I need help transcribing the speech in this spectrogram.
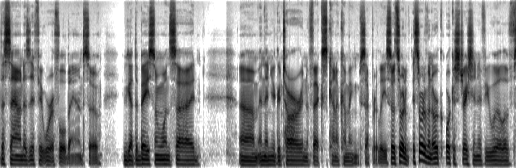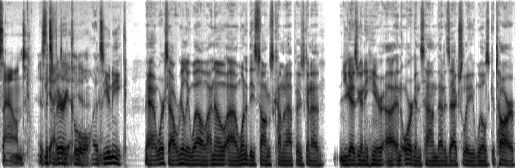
the sound as if it were a full band. So you've got the bass on one side, um, and then your guitar and effects kind of coming separately. So it's sort of it's sort of an or- orchestration, if you will, of sound. Is It's very idea, cool. yeah. It's unique. Yeah, it works out really well. I know uh, one of these songs coming up is gonna. You guys are gonna hear uh, an organ sound that is actually Will's guitar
